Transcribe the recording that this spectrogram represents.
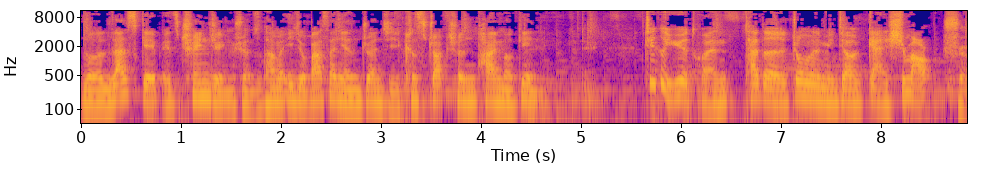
The Landscape Is Changing》，选自他们一九八三年的专辑《Construction Time Again》。这个乐团它的中文名叫赶时髦。是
